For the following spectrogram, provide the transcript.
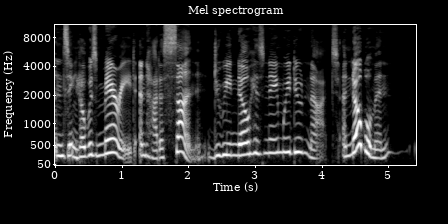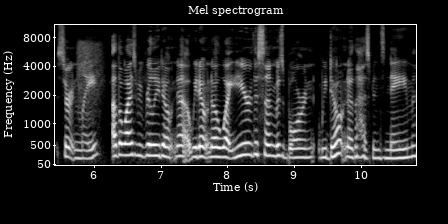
Nzinga was married and had a son. Do we know his name? We do not. A nobleman, certainly. Otherwise, we really don't know. We don't know what year the son was born. We don't know the husband's name.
